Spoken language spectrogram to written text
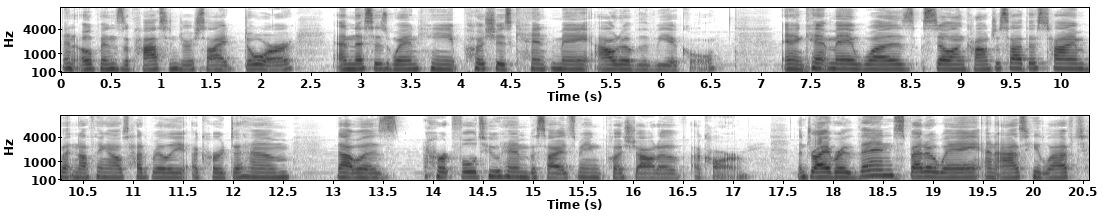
and opens the passenger side door. And this is when he pushes Kent May out of the vehicle. And Kent May was still unconscious at this time, but nothing else had really occurred to him that was hurtful to him besides being pushed out of a car. The driver then sped away, and as he left,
